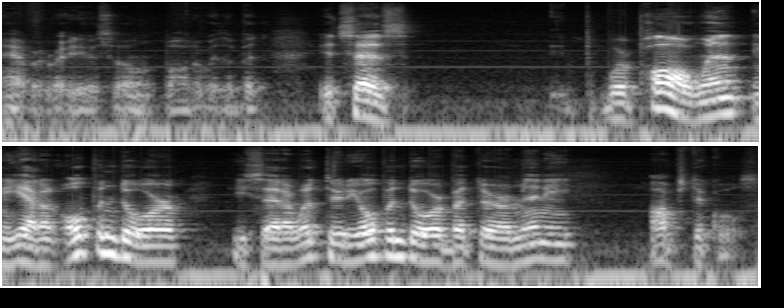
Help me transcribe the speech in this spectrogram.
have it right here, so I won't bother with it. But it says where Paul went and he had an open door. He said, "I went through the open door, but there are many obstacles."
